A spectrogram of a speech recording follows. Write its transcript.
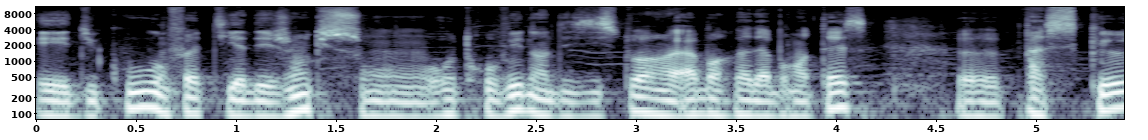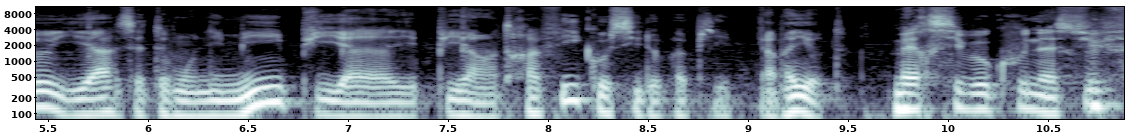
Et du coup, en fait, il y a des gens qui sont retrouvés dans des histoires abracadabrantesques euh, parce qu'il y a cette homonymie, puis il y a, et puis il y a un trafic aussi de papier à Mayotte. Merci beaucoup, Nassuf.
